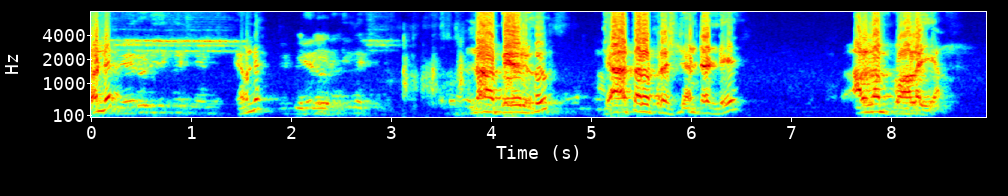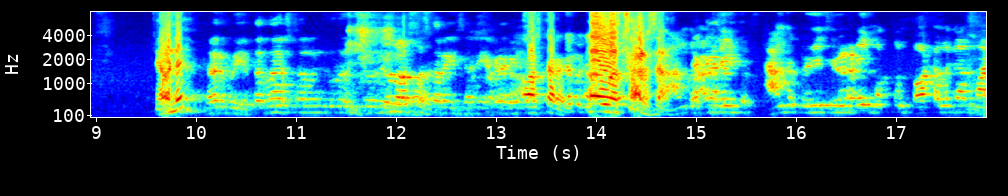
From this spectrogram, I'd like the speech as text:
ఏమండి? ఏమండి? నా పేరు జాతర ప్రెసిడెంట్ అండి. అల్లం పాలయ్య. ఏమండి? వస్తారా సార్. ఆంధ్రప్రదేశ్ నుండి మొత్తం టోటల్గా మా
